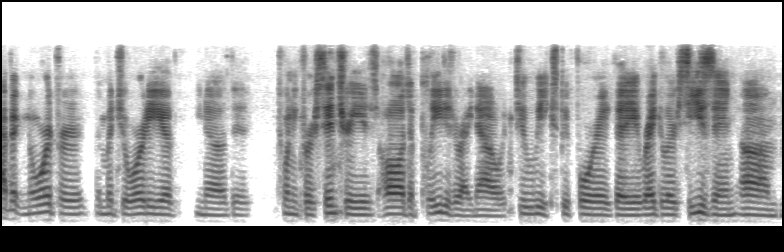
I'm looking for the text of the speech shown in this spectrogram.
have ignored for the majority of you know the 21st century is all depleted right now, two weeks before the regular season. Um,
